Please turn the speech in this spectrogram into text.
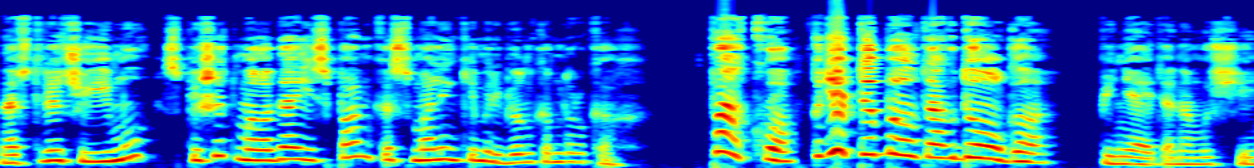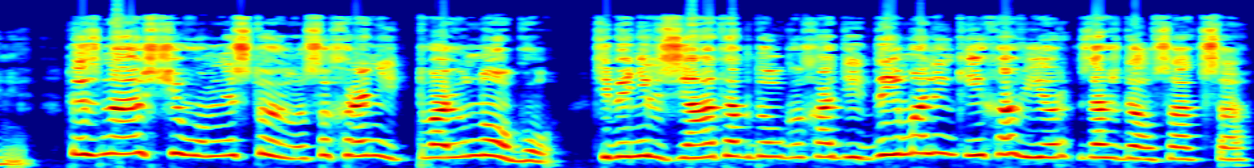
Навстречу ему спешит молодая испанка с маленьким ребенком на руках. «Пако, где ты был так долго?» — пеняет она мужчине. «Ты знаешь, чего мне стоило сохранить твою ногу? Тебе нельзя так долго ходить, да и маленький Хавьер заждался отца.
